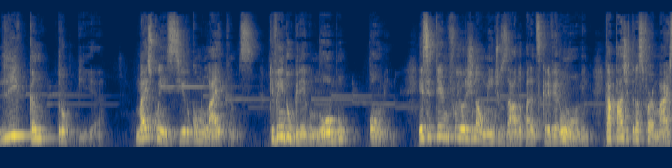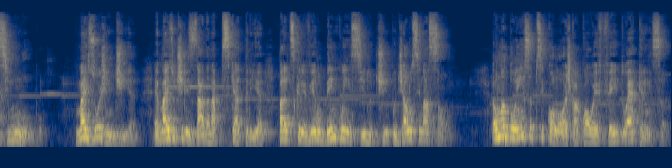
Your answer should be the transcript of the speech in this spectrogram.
Licantropia, mais conhecido como lycans, que vem do grego lobo, homem. Esse termo foi originalmente usado para descrever um homem capaz de transformar-se em um lobo. Mas hoje em dia é mais utilizada na psiquiatria para descrever um bem conhecido tipo de alucinação. É uma doença psicológica a qual o efeito é a crença,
